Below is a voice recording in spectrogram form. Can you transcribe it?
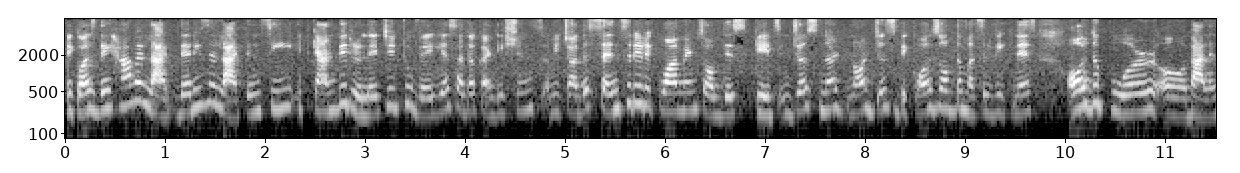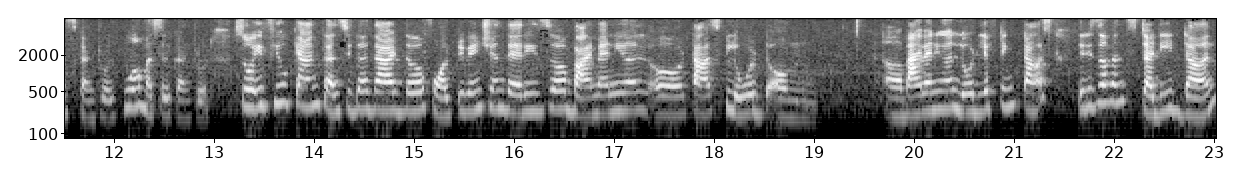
because they have a lat. There is a latency. It can be related to various other conditions which are the sensory requirements of these kids. Just not not just because of the muscle weakness or the poor uh, balance control, poor muscle control. So if you can consider that the fall prevention, there is a bimanual uh, task load um, uh, bimanual load lifting task there is a one study done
